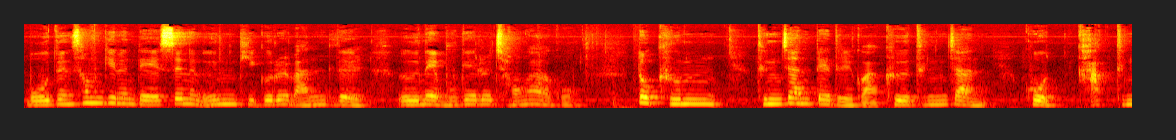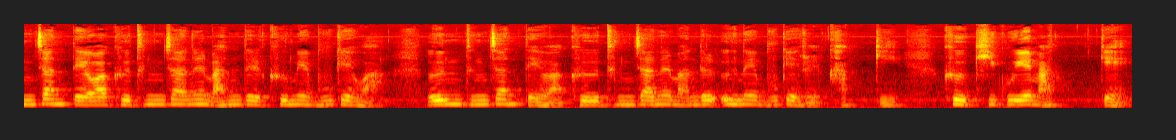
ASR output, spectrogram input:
모든 섬기는 데에 쓰는 은 기구를 만들 은의 무게를 정하고 또 금 등잔대들과 그 등잔 곧 각 등잔대와 그 등잔을 만들 금의 무게와 은 등잔대와 그 등잔을 만들 은의 무게를 각기 그 기구에 맞게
